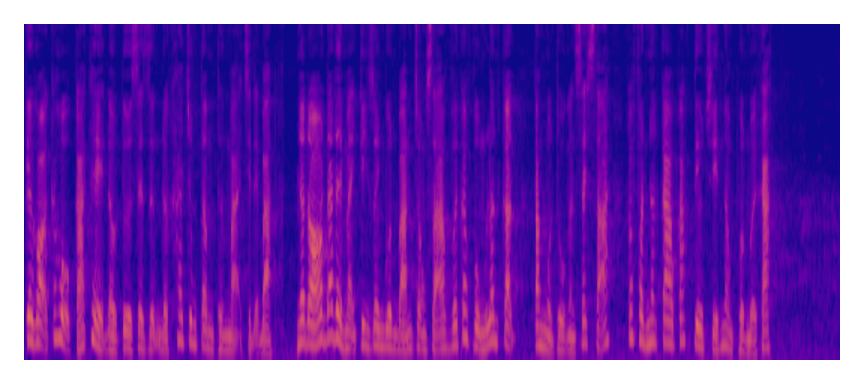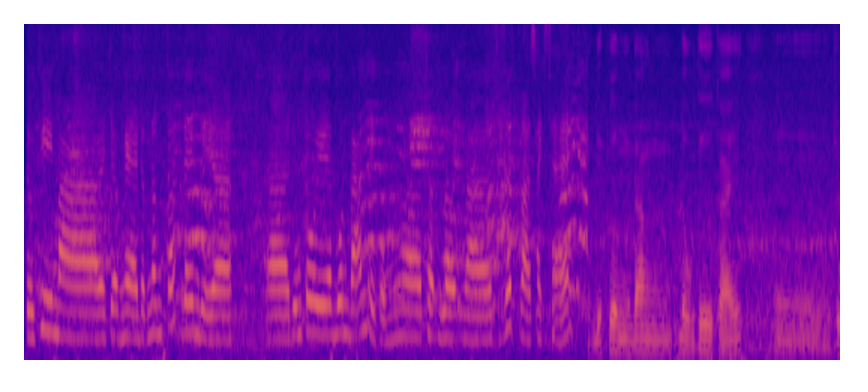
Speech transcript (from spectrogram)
kêu gọi các hộ cá thể đầu tư xây dựng được hai trung tâm thương mại trên địa bàn. Nhờ đó đã đẩy mạnh kinh doanh buôn bán trong xã với các vùng lân cận, tăng nguồn thu ngân sách xã, góp phần nâng cao các tiêu chí nông thôn mới khác. Từ khi mà chợ nghề được nâng cấp lên thì à, à, chúng tôi buôn bán thì cũng à, thuận lợi và rất là sạch sẽ. Địa phương đang đầu tư cái ừ, chủ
